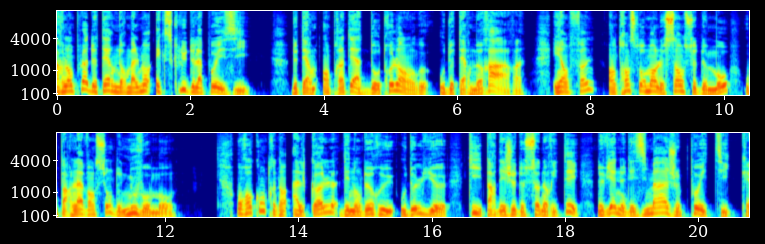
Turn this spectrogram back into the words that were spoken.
par l'emploi de termes normalement exclus de la poésie, de termes empruntés à d'autres langues ou de termes rares, et enfin en transformant le sens de mots ou par l'invention de nouveaux mots. On rencontre dans Alcool des noms de rues ou de lieux qui, par des jeux de sonorité, deviennent des images poétiques.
